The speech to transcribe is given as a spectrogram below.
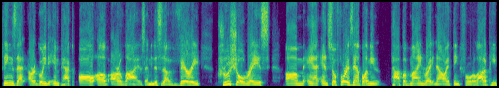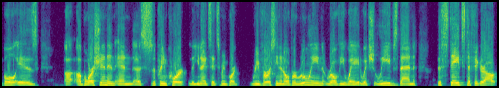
things that are going to impact all of our lives. I mean this is a very crucial race. Um, and and so for example i mean top of mind right now i think for a lot of people is uh, abortion and and uh, Supreme Court, the United States Supreme Court reversing and overruling Roe v. Wade, which leaves then the states to figure out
